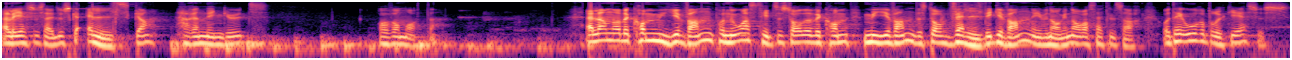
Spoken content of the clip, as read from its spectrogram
eller Jesus sier. Du skal elske Herren din Gud overmåte. Eller når det kom mye vann på Noas tid, så står det det kom mye vann. Det står 'veldige vann' i noen oversettelser. Og Det ordet bruker Jesus.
